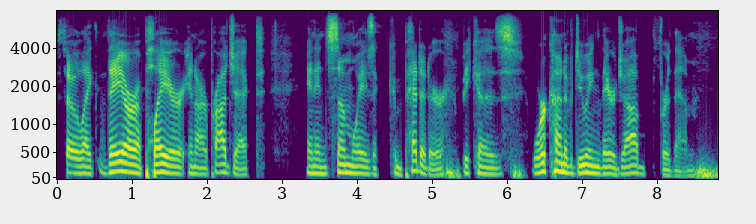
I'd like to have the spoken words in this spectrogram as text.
So, like, they are a player in our project and in some ways a competitor because we're kind of doing their job for them.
